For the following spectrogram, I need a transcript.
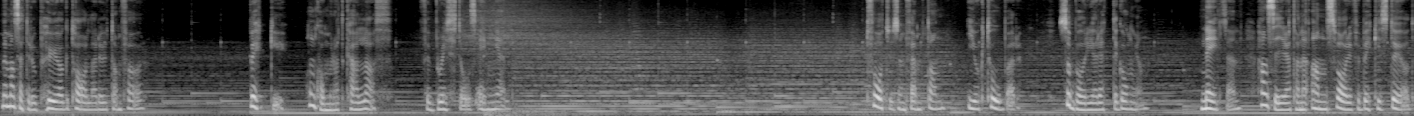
men man sätter upp högtalare utanför. Becky, hon kommer att kallas för Bristols ängel. –2015, i oktober, så börjar rättegången. Nathan, han säger att han är ansvarig för Beckys död,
